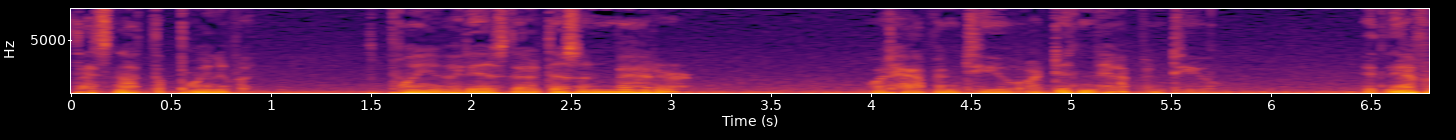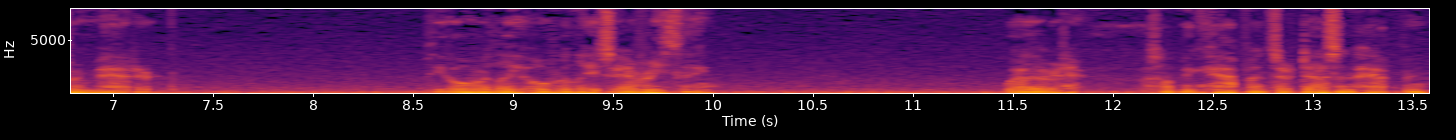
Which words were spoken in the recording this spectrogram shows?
That's not the point of it. The point of it is that it doesn't matter what happened to you or didn't happen to you. It never mattered. The overlay overlays everything. Whether it, something happens or doesn't happen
